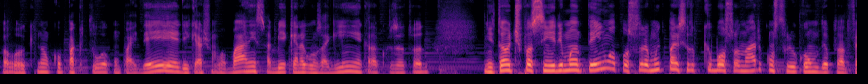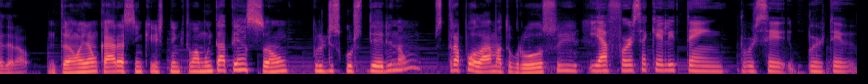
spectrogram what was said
falou que não compactua com o pai dele, que acha um bobagem, nem sabia que era Gonzaguinha, aquela coisa toda. Então, tipo assim, ele mantém uma postura muito parecida com o que o Bolsonaro construiu como deputado federal. Então, ele é um cara, assim, que a gente tem que tomar muita atenção pro discurso dele não extrapolar Mato Grosso e... E a força que ele tem por ser, por ter,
